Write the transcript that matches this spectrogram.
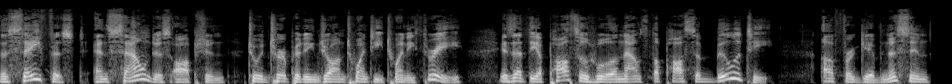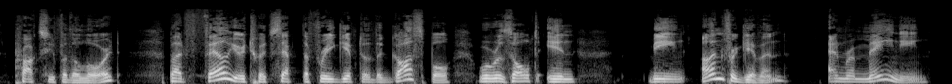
the safest and soundest option to interpreting John 20, 23 is that the apostles will announce the possibility of forgiveness in proxy for the Lord, but failure to accept the free gift of the gospel will result in being unforgiven and remaining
